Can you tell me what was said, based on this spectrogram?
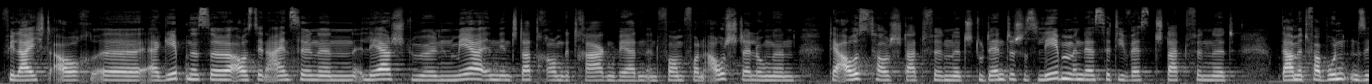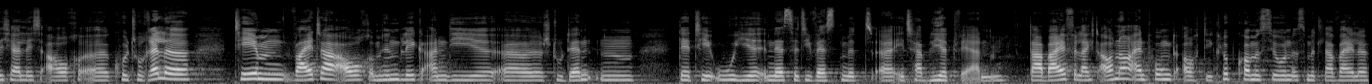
vielleicht auch äh, Ergebnisse aus den einzelnen Lehrstühlen mehr in den Stadtraum getragen werden in Form von Ausstellungen, der Austausch stattfindet, studentisches Leben in der City West stattfindet, damit verbunden sicherlich auch äh, kulturelle Themen weiter auch im Hinblick an die äh, Studenten der TU hier in der City West mit äh, etabliert werden. Dabei vielleicht auch noch ein Punkt, auch die Clubkommission ist mittlerweile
